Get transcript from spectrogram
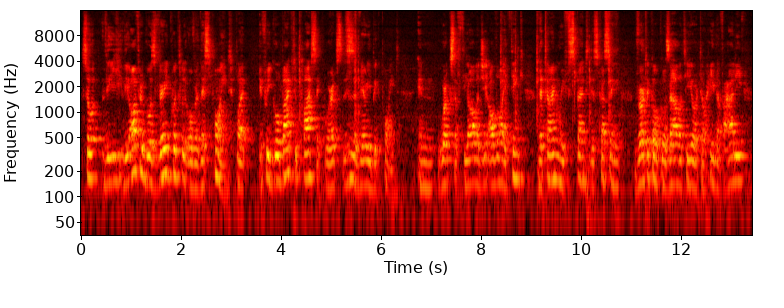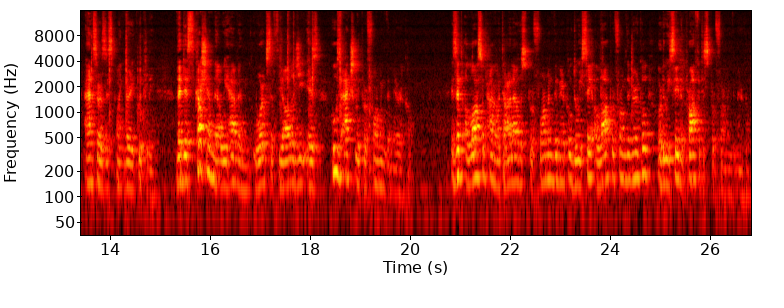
So the, the author goes very quickly over this point, but if we go back to classic works, this is a very big point in works of theology, although I think the time we've spent discussing vertical causality or Tawheed Af'ali answers this point very quickly. The discussion that we have in works of theology is who's actually performing the miracle. Is it Allah subhanahu wa ta'ala who's performing the miracle? Do we say Allah performed the miracle or do we say the Prophet is performing the miracle?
